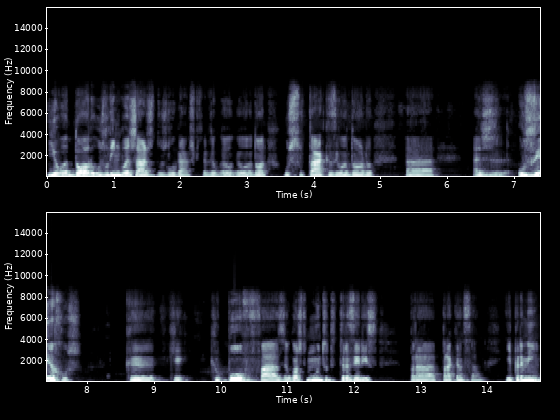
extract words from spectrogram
e eu adoro os linguajares dos lugares, eu, eu, eu, adoro os sotaques, eu adoro uh, as, os erros que, que, que o povo faz. Eu gosto muito de trazer isso para, para a canção. E para mim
